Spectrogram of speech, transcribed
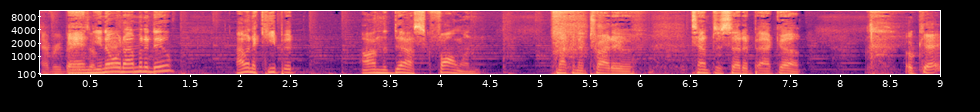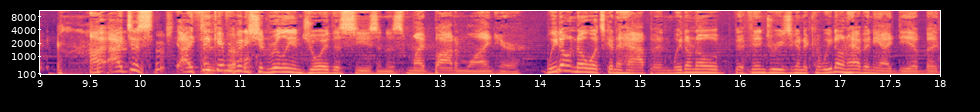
Everybody's and you know what I'm going to do? I'm going to keep it on the desk, fallen. I'm not going to try to attempt to set it back up. Okay. I, I just I think everybody should really enjoy this season. Is my bottom line here. we don't know what's going to happen. We don't know if injuries are going to come. We don't have any idea, but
